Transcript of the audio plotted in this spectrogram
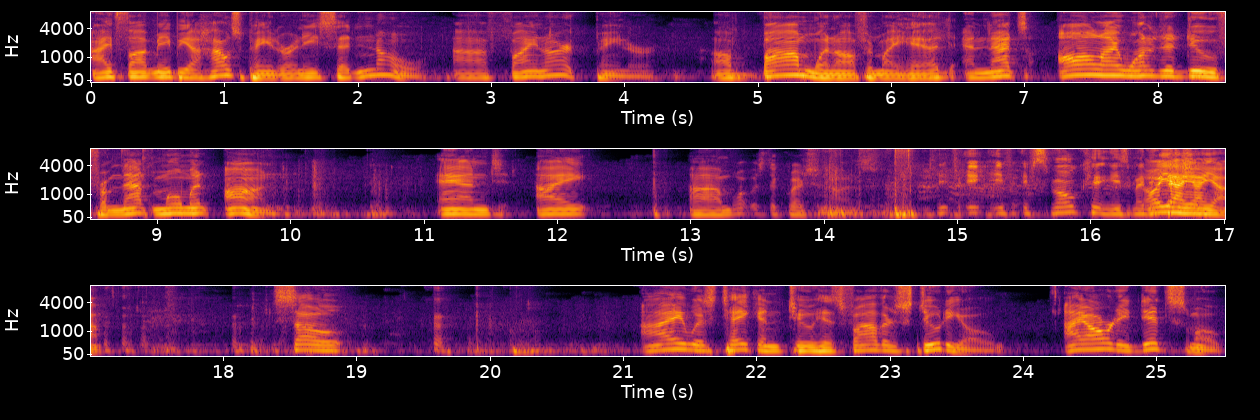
I thought maybe a house painter, and he said, no, a fine art painter. A bomb went off in my head, and that's all I wanted to do from that moment on. And I, um, what was the question, Hans? If, if, if smoking is Oh, yeah, yeah, yeah. So I was taken to his father's studio. I already did smoke,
